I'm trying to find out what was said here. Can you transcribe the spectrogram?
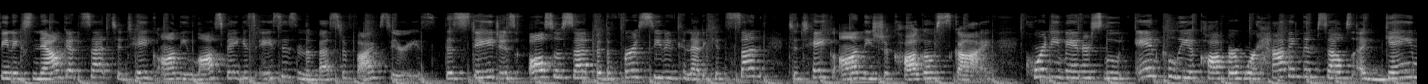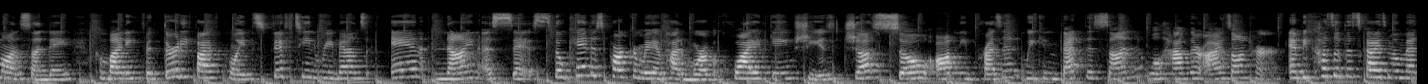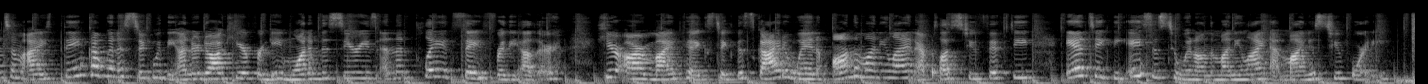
Phoenix now gets set to take on the Las Vegas Aces in the best of five series. The stage is also set for the first seeded Connecticut Sun to take on the Chicago Sky. Courtney Vandersloot and Kahleah Copper were having themselves a game on Sunday, combining for 35 points, 15 rebounds, and 9 assists. Though Candace Parker may have had more of a quiet game, she is just so omnipresent, we can bet the Sun will have their eyes on her. And because of this guy's momentum, I think I'm going to stick with the underdog here for game one of this series and then play it safe for the other. Here are my picks. Take the Sky to win on the money line at plus 250 and take the Aces to win on the money line at minus 240.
